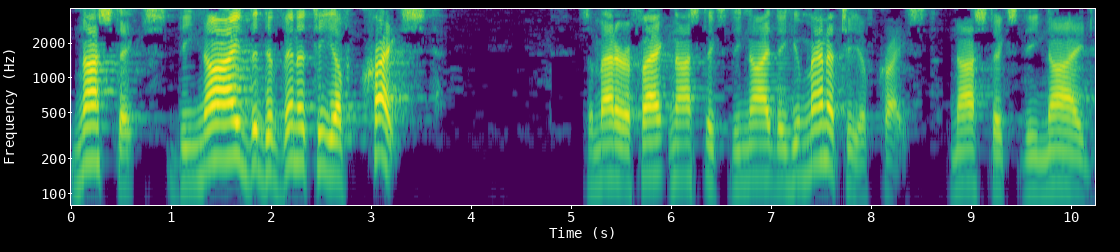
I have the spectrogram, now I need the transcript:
Gnostics denied the divinity of Christ. As a matter of fact, Gnostics denied the humanity of Christ. Gnostics denied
